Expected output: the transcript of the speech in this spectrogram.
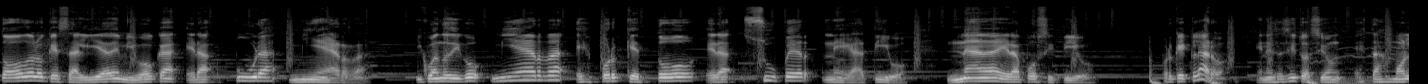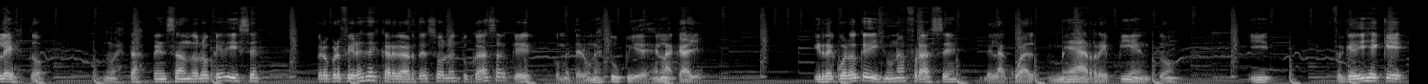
todo lo que salía de mi boca era pura mierda. Y cuando digo mierda es porque todo era súper negativo, nada era positivo. Porque claro, en esa situación estás molesto, no estás pensando lo que dices pero prefieres descargarte solo en tu casa que cometer una estupidez en la calle. Y recuerdo que dije una frase de la cual me arrepiento y fue que dije que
